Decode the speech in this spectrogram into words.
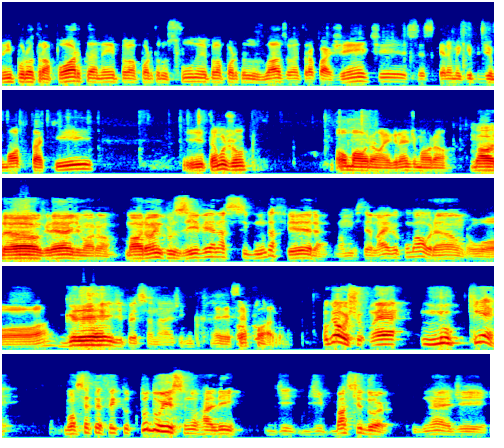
nem por outra porta, nem pela porta dos fundos, nem pela porta dos lados, vão entrar com a gente. Se vocês querem uma equipe de moto, tá aqui. E tamo junto. Ô Maurão, é grande Maurão. Maurão, grande Maurão. Maurão, inclusive, é na segunda-feira. Vamos ter live com o Maurão. Oh. Grande personagem. Esse é foda. O Gaúcho, é, no que você ter feito tudo isso no Rally de, de bastidor, né? De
